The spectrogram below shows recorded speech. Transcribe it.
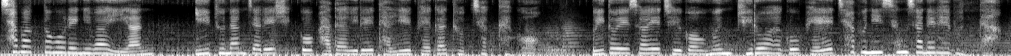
사막동호랭이와 이안 이 두 남자를 싣고 바다 위를 달릴 배가 도착하고 의도에서의 즐거움은 뒤로 하고 배에 차분히 승선을 해본다.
